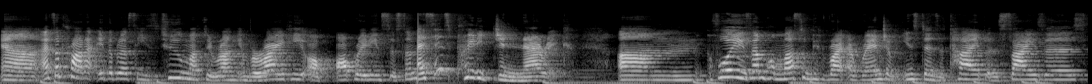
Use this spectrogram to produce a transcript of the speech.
Uh, as a product, AWS EC2 must be run in variety of operating systems. I think it's pretty generic. Um, for example, must provide a range of instance type and sizes.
